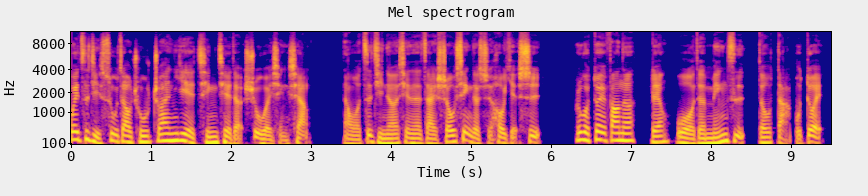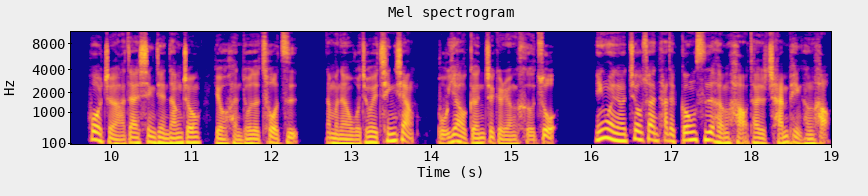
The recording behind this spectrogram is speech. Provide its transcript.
为自己塑造出专业亲切的数位形象。那我自己呢，现在在收信的时候也是，如果对方呢连我的名字都打不对，或者啊在信件当中有很多的错字，那么呢我就会倾向不要跟这个人合作，因为呢就算他的公司很好，他的产品很好。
